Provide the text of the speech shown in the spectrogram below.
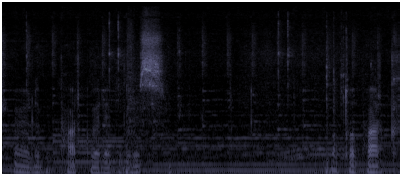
Şöyle bir park verebiliriz. Otopark.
